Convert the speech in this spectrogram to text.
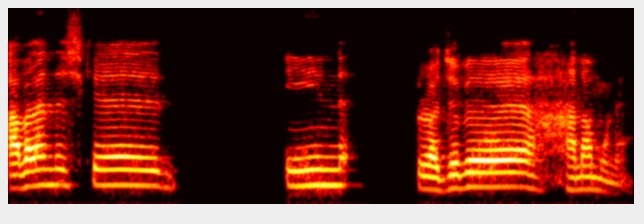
اولندش که این راجب هممونه.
